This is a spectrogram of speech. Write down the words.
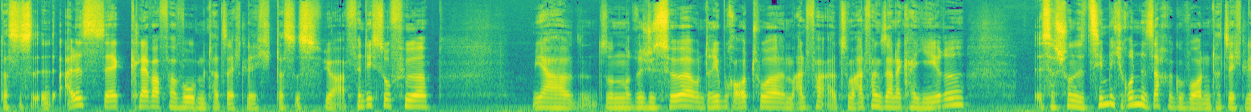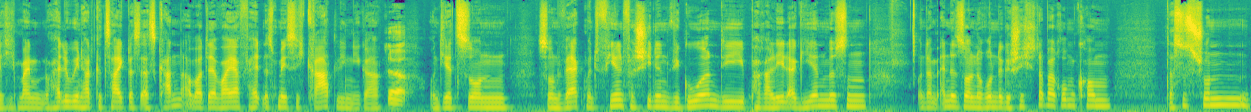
das ist alles sehr clever verwoben tatsächlich. Das ist, ja, finde ich so für ja, so ein Regisseur und Drehbuchautor im Anfang, zum Anfang seiner Karriere ist das schon eine ziemlich runde Sache geworden tatsächlich. Ich meine, Halloween hat gezeigt, dass er es kann, aber der war ja verhältnismäßig geradliniger. Ja. Und jetzt so ein, so ein Werk mit vielen verschiedenen Figuren, die parallel agieren müssen und am Ende soll eine runde Geschichte dabei rumkommen. Das ist schon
